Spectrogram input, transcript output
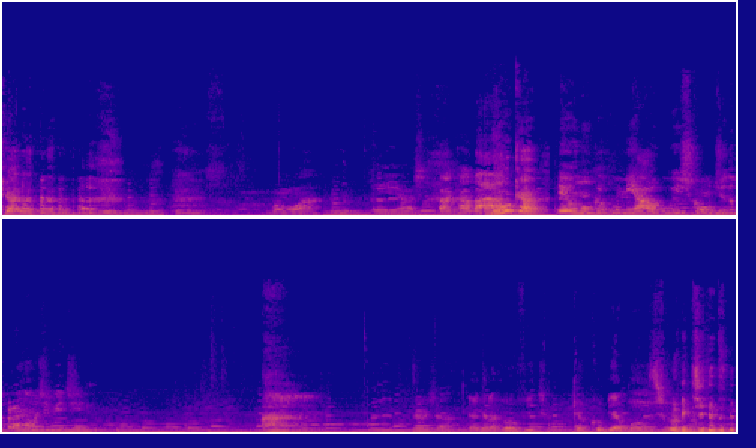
Cara, Vamos lá. É, acho que pra acabar. nunca? Eu nunca comi algo escondido pra não dividir. Ah, eu já. Eu gravei um vídeo que eu comi a bomba escondido.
